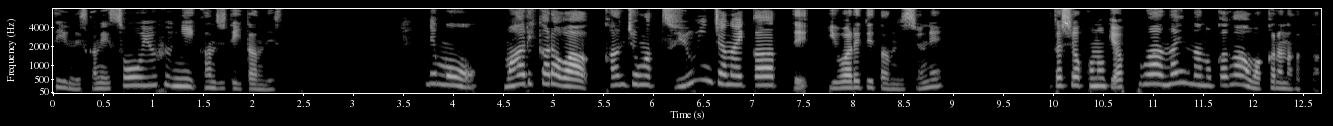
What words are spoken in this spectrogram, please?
ていうんですかね、そういうふうに感じていたんです。でも、周りからは感情が強いんじゃないかって言われてたんですよね。私はこのギャップが何なのかがわからなかった。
